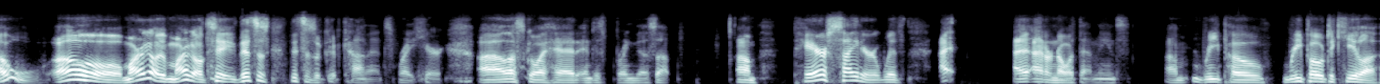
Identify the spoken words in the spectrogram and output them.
Oh, oh, Margot, Margot, see, this is this is a good comment right here. Uh, let's go ahead and just bring this up. Um, pear cider with I, I, I don't know what that means um, repo repo tequila.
